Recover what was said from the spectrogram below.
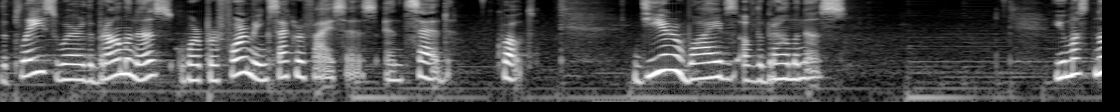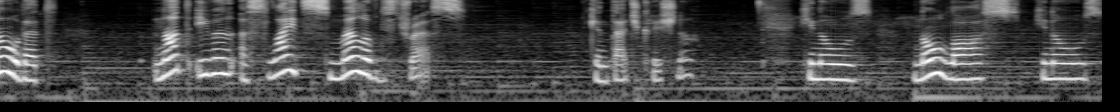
the place where the brahmanas were performing sacrifices and said, quote, Dear wives of the brahmanas, you must know that not even a slight smell of distress can touch Krishna. He knows no loss, he knows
